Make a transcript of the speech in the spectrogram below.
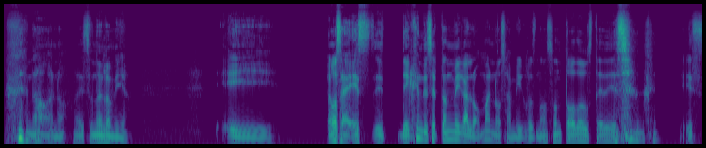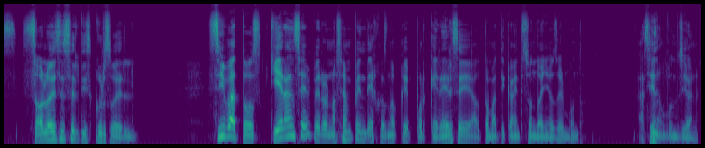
no, no, eso no es lo mío. Y, o sea, es, eh, dejen de ser tan megalómanos, amigos, no son todos ustedes. es, solo ese es el discurso del... Sí, vatos, quiéranse, pero no sean pendejos, no que por quererse automáticamente son dueños del mundo. Así no funciona.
